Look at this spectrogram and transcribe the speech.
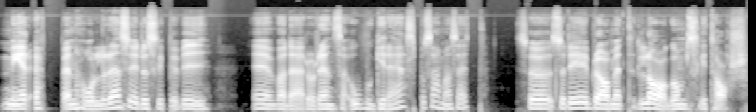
mer öppen håller den sig, då slipper vi eh, vara där och rensa ogräs på samma sätt. Så, så det är bra med ett lagom slitage.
